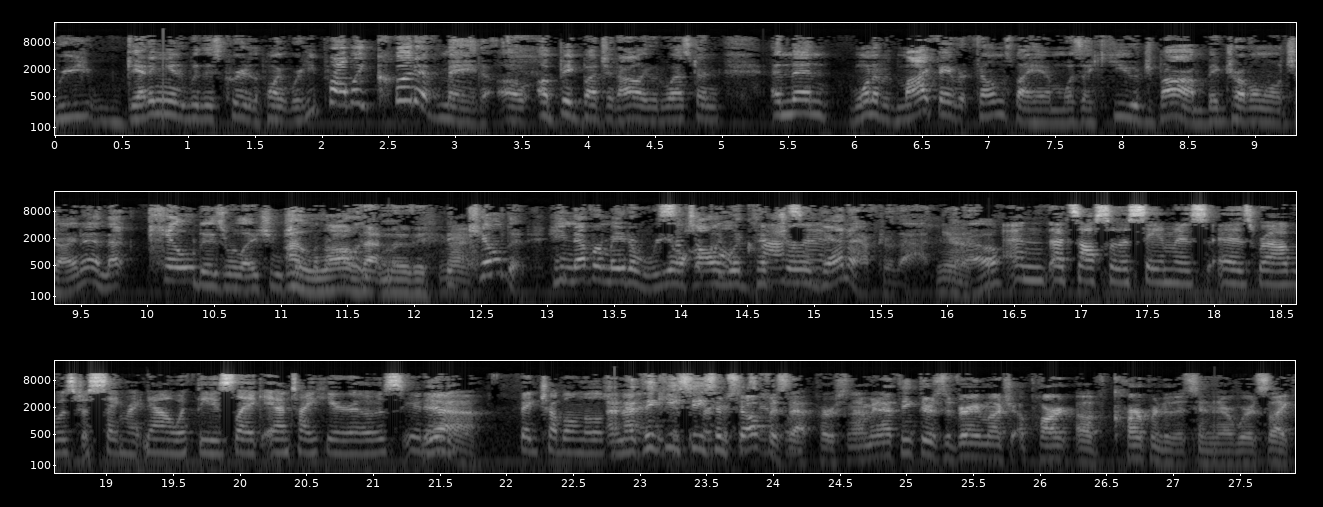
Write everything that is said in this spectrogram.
re, getting it with his career to the point where he probably could have made a, a big budget Hollywood western. And then one of my favorite films by him was a huge bomb, Big Trouble in Little China, and that killed his relationship. I with love that movie. It Right. killed it. He never made a real Such a Hollywood picture classic. again after that. You know. and that's also the same as as Rob was just saying right now with these like anti-heroes, you know. Yeah. Big Trouble in Little China. And I think he is a sees perfect himself as that person. I mean, I think there's a very much a part of Carpenter that's in there where it's like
